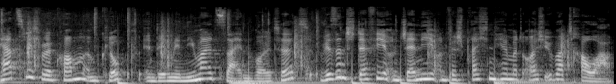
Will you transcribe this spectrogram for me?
Herzlich willkommen im Club, in dem ihr niemals sein wolltet. Wir sind Steffi und Jenny und wir sprechen hier mit euch über Trauer.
